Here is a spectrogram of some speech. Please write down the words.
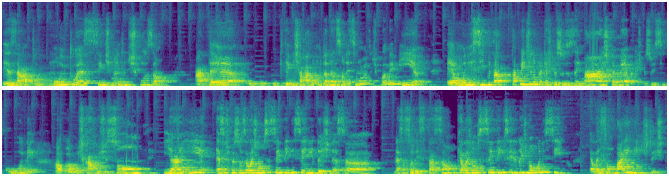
Exato, muito esse sentimento de exclusão. Até o, o que tem me chamado muita atenção nesse momento de pandemia é o município está tá pedindo para que as pessoas usem máscara, né, para que as pessoas se cuidem, uhum. alguns carros de som. E aí, essas pessoas elas não se sentem inseridas nessa, nessa solicitação porque elas não se sentem inseridas no município. Elas são bairristas.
